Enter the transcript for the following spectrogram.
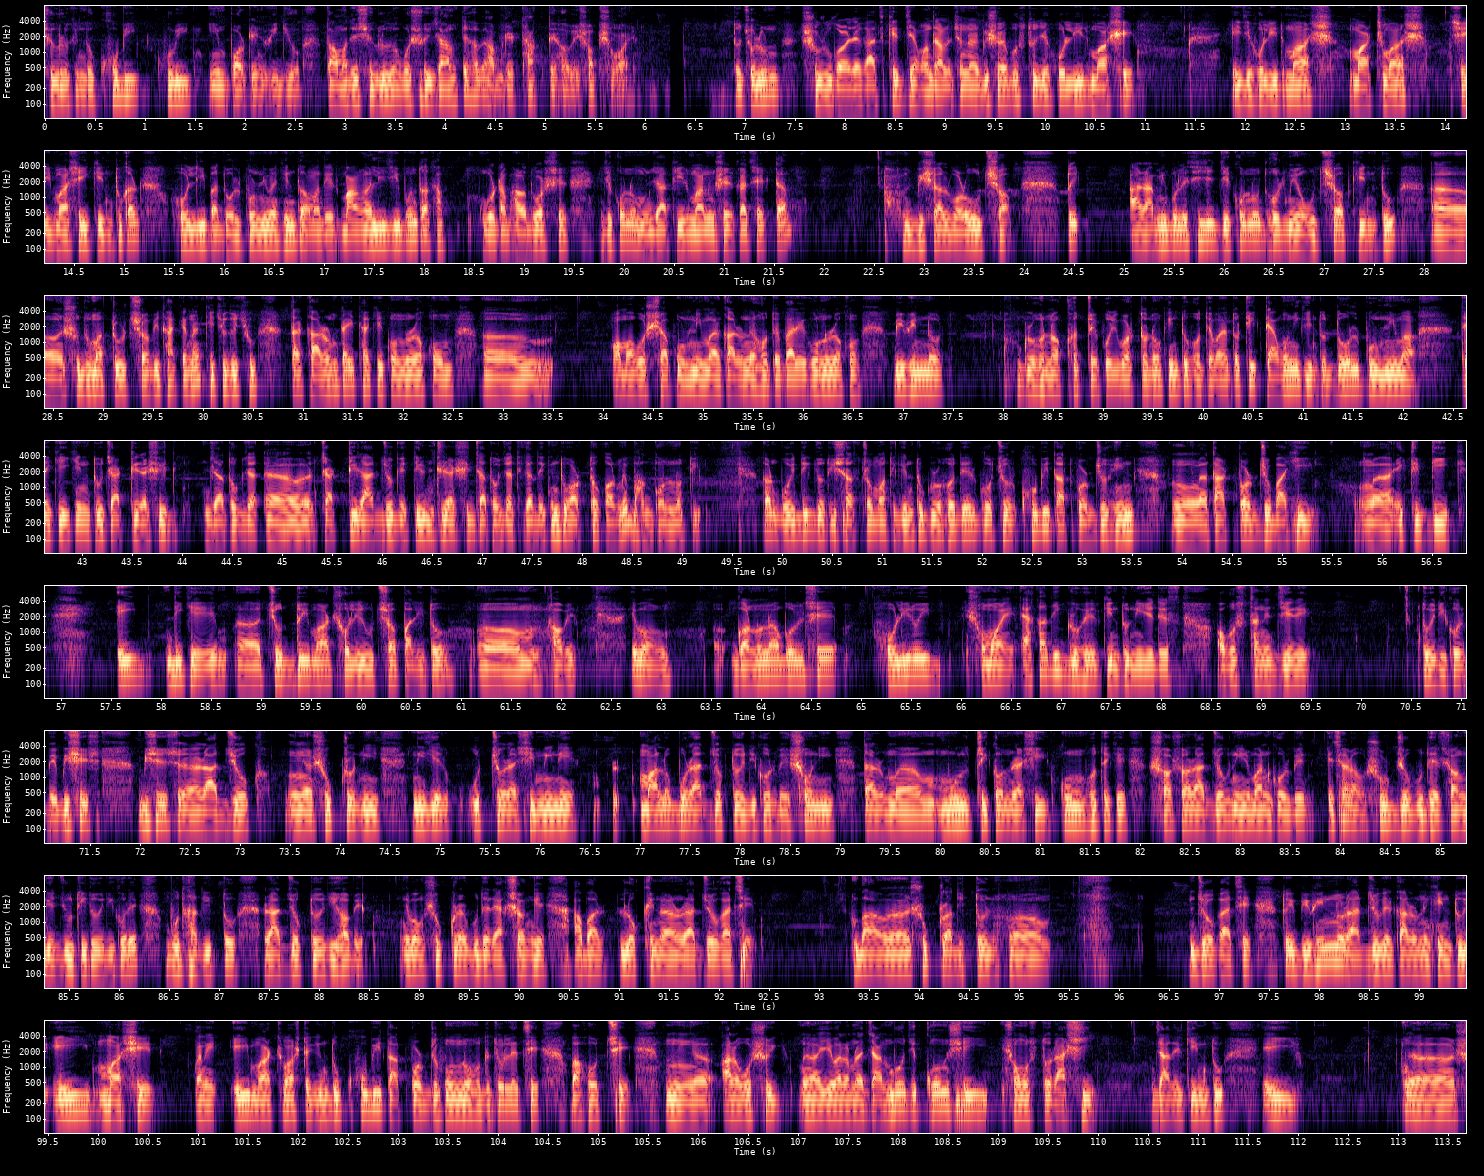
সেগুলো কিন্তু খুবই খুবই ইম্পর্টেন্ট ভিডিও তো আমাদের সেগুলো অবশ্যই জানতে হবে আপডেট থাকতে হবে সব সময় তো চলুন শুরু করা যাক। আজকের যে আমাদের আলোচনার বিষয়বস্তু যে হোলির মাসে এই যে হোলির মাস, মার্চ মাস, সেই মাসেই কিন্তু, কারণ হোলি বা দোল পূর্ণিমা কিন্তু আমাদের বাঙালি জীবন তথা গোটা ভারতবর্ষের যে কোনো জাতির মানুষের কাছে একটা বিশাল বড় উৎসব। তো আর আমি বলেছি যে যে কোনো ধর্মীয় উৎসব কিন্তু শুধুমাত্র উৎসবই থাকে না, কিছু কিছু তার কারণটাই থাকে কোনো রকম অমাবস্যা পূর্ণিমার কারণে হতে পারে কোনো রকম বিভিন্ন গ্রহ নক্ষত্রের পরিবর্তনও কিন্তু হতে পারে। তো ঠিক তেমনই কিন্তু দোল পূর্ণিমা থেকেই কিন্তু চারটি রাশির জাতক চারটি রাজ্যকে তিনটি রাশির জাতক জাতিকাদের কিন্তু অর্থকর্মে ভাগ্যোন্নতি কারণ বৈদিক জ্যোতিষশাস্ত্র মতে কিন্তু গ্রহদের গোচর খুবই তাৎপর্যহীন তাৎপর্যবাহী একটি দিক। এই দিকে চোদ্দোই মার্চ হোলির উৎসব পালিত হবে এবং গণনা বলছে হোলির ওই সময় একাধিক গ্রহের কিন্তু নিজেদের অবস্থানের জেরে তৈরি করবে। বিশেষ বিশেষ আহ, রাজযোগ শুক্র নিজের উচ্চ রাশি মিনে মালব্য রাজযোগ তৈরি করবে। শনি তার মূল ত্রিকোণ রাশি কুম্ভ থেকে শশ রাজযোগ নির্মাণ করবেন। এছাড়াও সূর্য বুধের সঙ্গে জুতি তৈরি করে বুধাদিত্য রাজযোগ তৈরি হবে এবং শুক্র আর বুধের একসঙ্গে আবার লক্ষ্মীনারায়ণ রাজযোগ আছে। বা শুক্রাদিত্য যোগ আছে। তো এই বিভিন্ন রাজযোগের কারণে কিন্তু এই মাসের মানে এই মার্চ মাসটা কিন্তু খুবই তাৎপর্যপূর্ণ হতে চলেছে বা হচ্ছে। আর অবশ্যই এবার আমরা জানব যে কোন সেই সমস্ত রাশি যাদের কিন্তু এই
